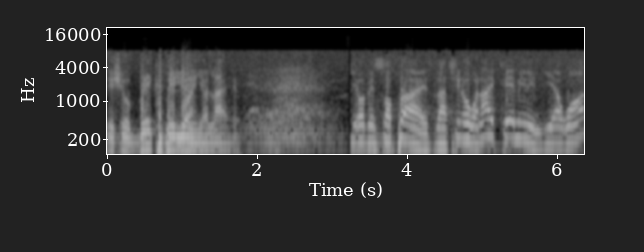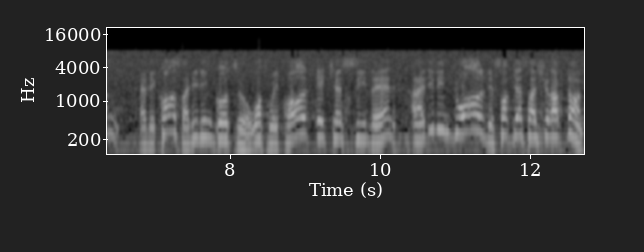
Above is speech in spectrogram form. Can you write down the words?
You should break failure in your life. You'll be surprised that, you know, when I came in in year one, uh, because I didn't go to what we called HSC then, and I didn't do all the subjects I should have done,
